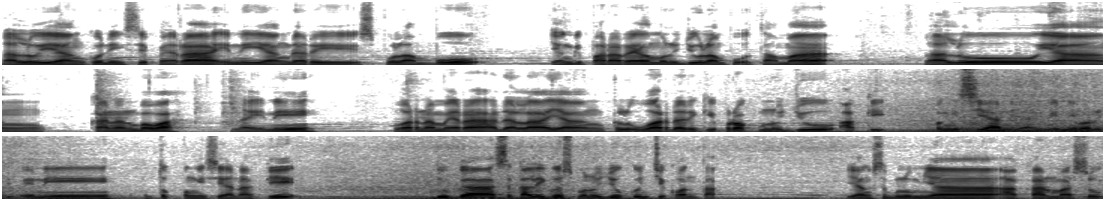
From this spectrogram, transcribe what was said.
lalu yang kuning strip merah ini yang dari sepul lampu yang di paralel menuju lampu utama. Lalu yang kanan bawah nah ini warna merah adalah yang keluar dari kiprok menuju aki pengisian ya. Ini menuju ini untuk pengisian aki juga sekaligus menuju kunci kontak yang sebelumnya akan masuk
